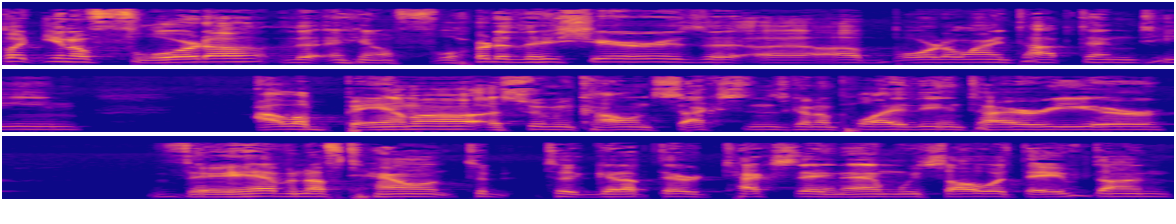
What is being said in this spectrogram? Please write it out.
but you know, Florida, the, you know, Florida this year is a, a, borderline top ten team. Alabama, assuming Collin Sexton is going to play the entire year, they have enough talent to, to get up there. Texas A&M, we saw what they've done,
